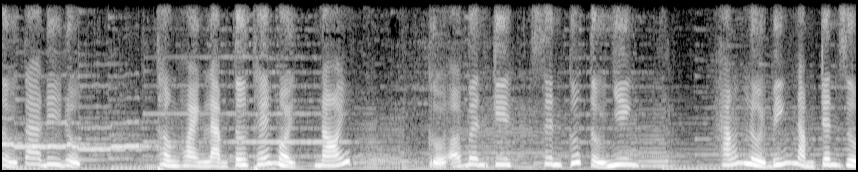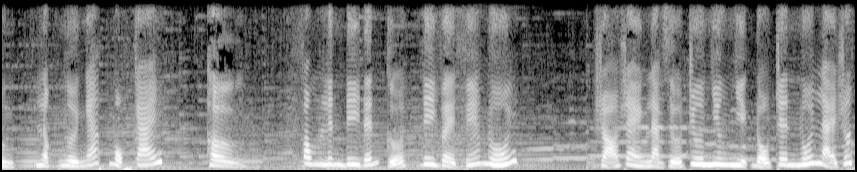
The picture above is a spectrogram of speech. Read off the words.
Tự ta đi được. Thần Hoàng làm tư thế mời, Nói, Cửa ở bên kia, Xin cứ tự nhiên. Hắn lười biến nằm trên giường, Lật người ngáp một cái. Hừ. Phong Linh đi đến cửa, Đi về phía núi. Rõ ràng là giữa trưa nhưng nhiệt độ trên núi lại rất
